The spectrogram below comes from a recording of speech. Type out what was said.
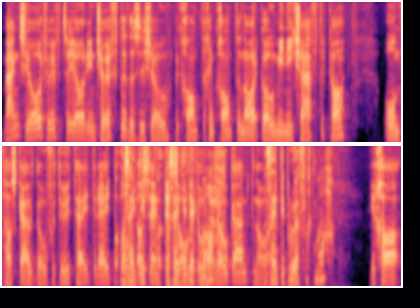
manches Jahr, 15 Jahre in Schöftle, das ist auch bekanntlich im Kanton Aargau, meine Geschäfte gehabt. Und habe das Geld auch von dort heimgetragen. Was, habt ihr, was habt ihr gemacht? Auch gerne genommen. Was habt ihr beruflich gemacht? Ich habe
